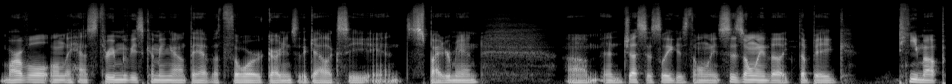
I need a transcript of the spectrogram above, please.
Marvel only has three movies coming out. They have a Thor, Guardians of the Galaxy, and Spider Man. Um, and Justice League is the only. This is only the like the big team up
